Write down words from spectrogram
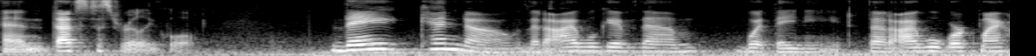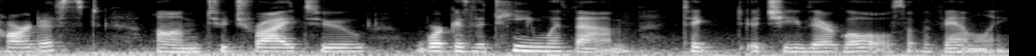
And that's just really cool. They can know that I will give them what they need, that I will work my hardest um, to try to work as a team with them to achieve their goals of a family.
